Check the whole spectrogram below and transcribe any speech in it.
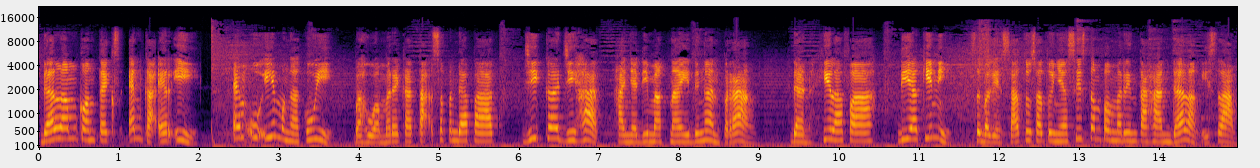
dalam konteks NKRI. MUI mengakui bahwa mereka tak sependapat jika jihad hanya dimaknai dengan perang dan khilafah diyakini sebagai satu-satunya sistem pemerintahan dalam Islam.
